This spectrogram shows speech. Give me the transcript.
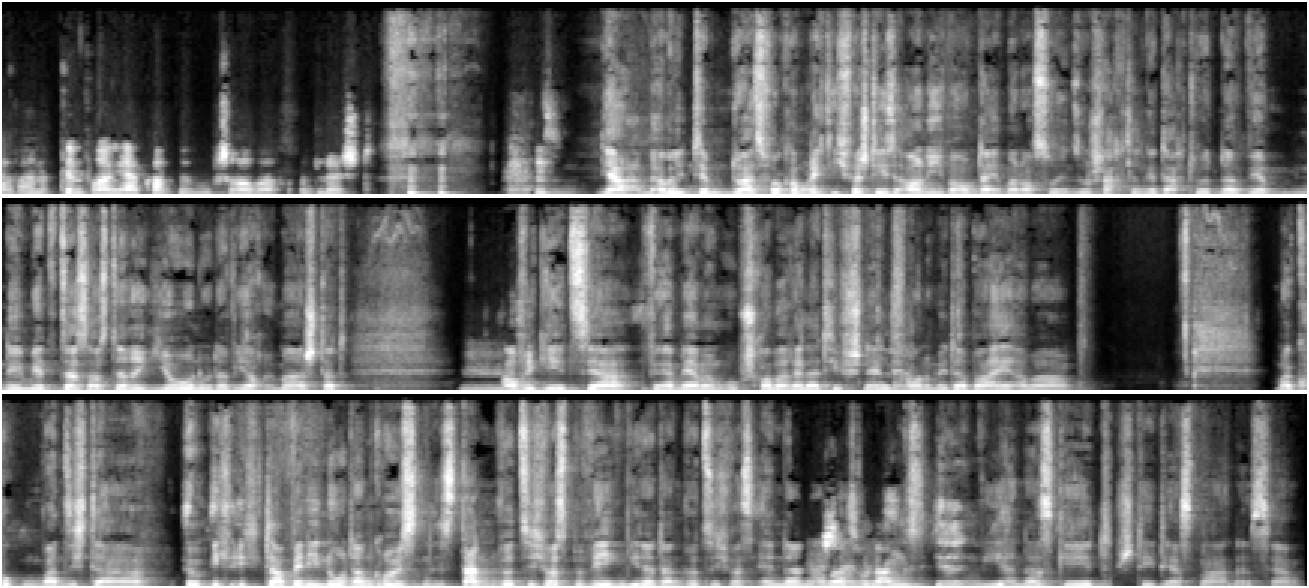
einfach nach Tim fragen. Er kommt mit dem Hubschrauber und löscht. ja, aber Tim, du hast vollkommen recht, ich verstehe es auch nicht, warum da immer noch so in so Schachteln gedacht wird. Ne? Wir nehmen jetzt das aus der Region oder wie auch immer, statt hm. auf wie geht's, ja. Wir haben ja mit dem Hubschrauber relativ schnell ja. vorne mit dabei, aber mal gucken, wann sich da. Ich, ich glaube, wenn die Not am größten ist, dann wird sich was bewegen wieder, dann wird sich was ändern. Aber solange es irgendwie anders geht, steht erstmal alles, ja.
